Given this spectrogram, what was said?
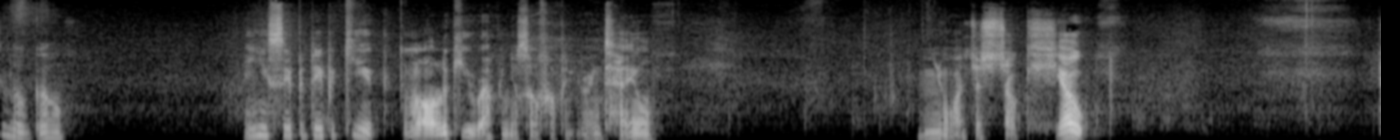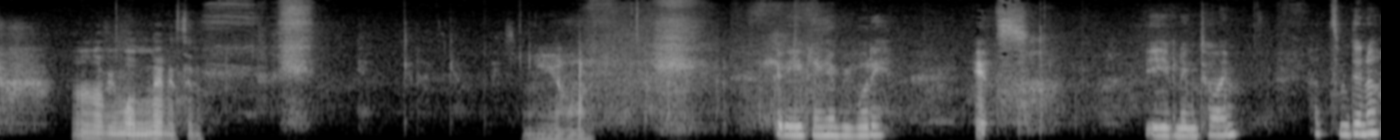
Hello, girl. Are you super duper cute? Oh, look at you wrapping yourself up in your own tail. You are just so cute. I love you more than anything. Yeah. Good evening, everybody. It's evening time. Had some dinner,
